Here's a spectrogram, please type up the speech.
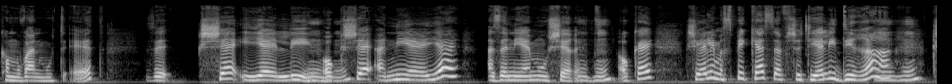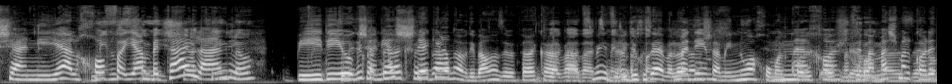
כמובן מוטעית, זה כשיהיה לי, או כשאני אהיה, אז אני אהיה מאושרת, אוקיי? כשיהיה לי מספיק כסף, שתהיה לי דירה, כשאני אהיה על חוף הים בתאילנד. בדיוק, זה בדיוק כשאני הפרק אהיה שתי קילו... דיברנו על זה בפרק אהבה עצמית, זה בדיוק נכון. זה, אבל לא ידענו. שהמינוח הוא מלכודת נכון, עושר. זה ממש מלכודת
